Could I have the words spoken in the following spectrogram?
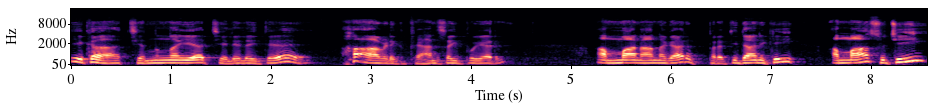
ఇక చిన్నయ్య చెల్లెలైతే ఆవిడకి ఫ్యాన్స్ అయిపోయారు. అమ్మా నాన్నగారు ప్రతిదానికి అమ్మా శుచి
